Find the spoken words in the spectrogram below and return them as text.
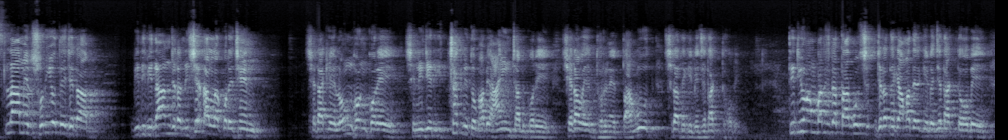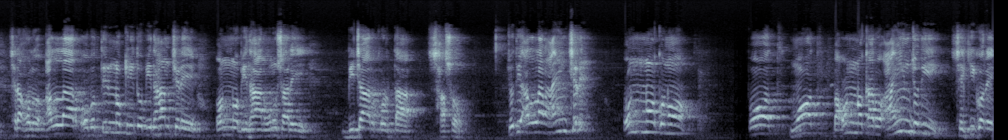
ইসলামের শরীয়তে যেটা বিধিবিধান, যেটা নিষেধ আল্লাহ করেছেন, সেটাকে লঙ্ঘন করে, সে নিজের ইচ্ছাকৃতভাবে আইন চালু করে, সেটাও এক ধরনের তাগুত, সেটা থেকে বেঁচে থাকতে হবে। তৃতীয় নাম্বার যেটা তাগুত যেটা থেকে আমাদেরকে বেঁচে থাকতে হবে, সেটা হলো আল্লাহর অবতীর্ণকৃত বিধান ছেড়ে অন্য বিধান অনুসারে বিচারকর্তা শাসক। যদি আল্লাহর আইন ছেড়ে অন্য কোনো পথ, মত বা অন্য কারও আইন যদি সে কি করে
